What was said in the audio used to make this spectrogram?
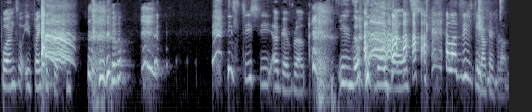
ponto e depois tipo. Xx, ok, pronto. E dois, dois L's. Ela desistiu. Ok, pronto.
